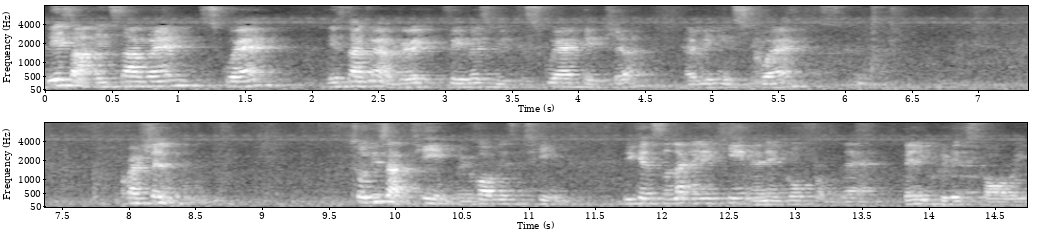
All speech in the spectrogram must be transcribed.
These are Instagram square. Instagram are very famous with the square picture. Everything is square. Question. So these are team. We call this team. You can select any team and then go from there. Then you create story.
